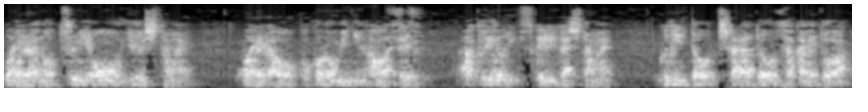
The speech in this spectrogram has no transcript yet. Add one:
我らの罪をも許したまえ。我らを試みに合わせず悪より救い出したまえ。国と力と栄とは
